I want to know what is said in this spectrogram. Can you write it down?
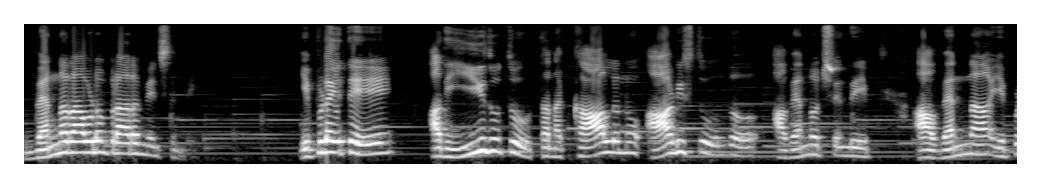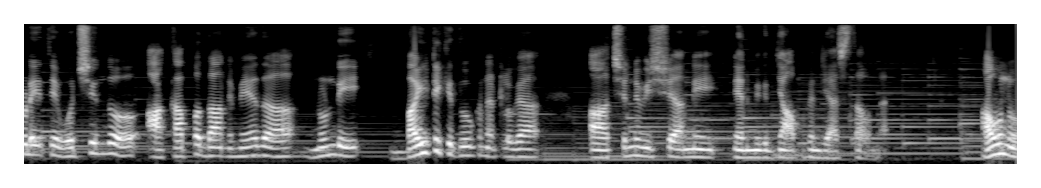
వెన్న రావడం ప్రారంభించింది. ఎప్పుడైతే అది ఈదుతూ తన కాళ్ళను ఆడిస్తూ ఉందో ఆ వెన్న వచ్చింది. ఆ వెన్న ఎప్పుడైతే వచ్చిందో ఆ కప్ప దాని మీద నుండి బయటికి దూకినట్లుగా ఆ చిన్న విషయాన్ని నేను మీకు జ్ఞాపకం చేస్తూ ఉన్నాను అవును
